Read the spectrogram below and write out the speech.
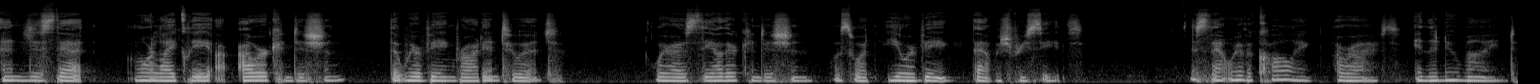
And is that more likely our condition that we're being brought into it, whereas the other condition was what you are being, that which precedes? Is that where the calling arrives in the new mind?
